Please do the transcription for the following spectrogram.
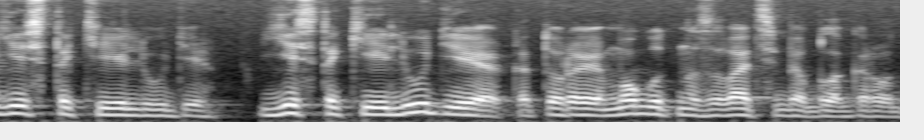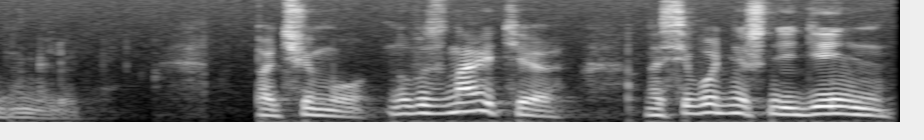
Есть такие люди. Есть такие люди, которые могут называть себя благородными людьми. Почему? Ну вы знаете, на сегодняшний день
